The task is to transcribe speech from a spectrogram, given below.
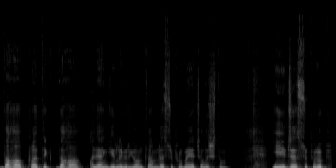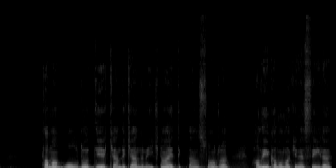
daha pratik, daha alengirli bir yöntemle süpürmeye çalıştım. İyice süpürüp tamam oldu diye kendi kendime ikna ettikten sonra halı yıkama makinesiyle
